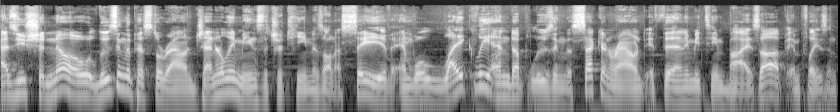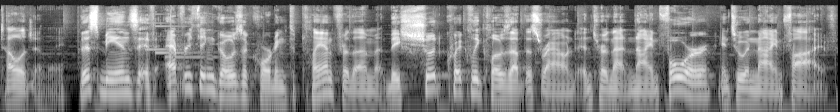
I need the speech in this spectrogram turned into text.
As you should know, losing the pistol round generally means that your team is on a save and will likely end up losing the second round if the enemy team buys up and plays intelligently. This means if everything goes according to plan for them, they should quickly close out this round and turn that 9-4 into a 9-5.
